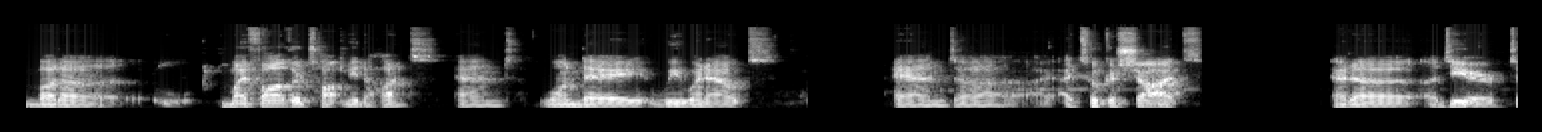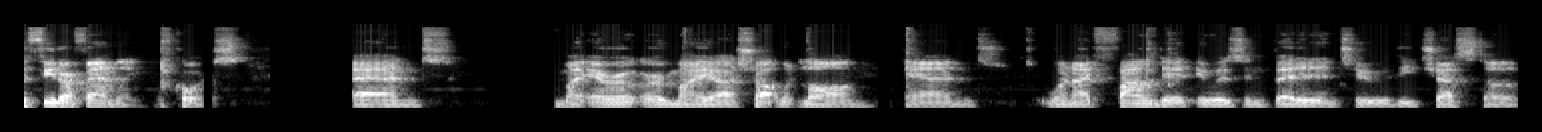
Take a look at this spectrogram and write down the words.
but uh my father taught me to hunt and one day we went out and uh, I, I took a shot at a, a deer to feed our family of course. And my arrow or my uh, shot went long and when i found it it was embedded into the chest of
